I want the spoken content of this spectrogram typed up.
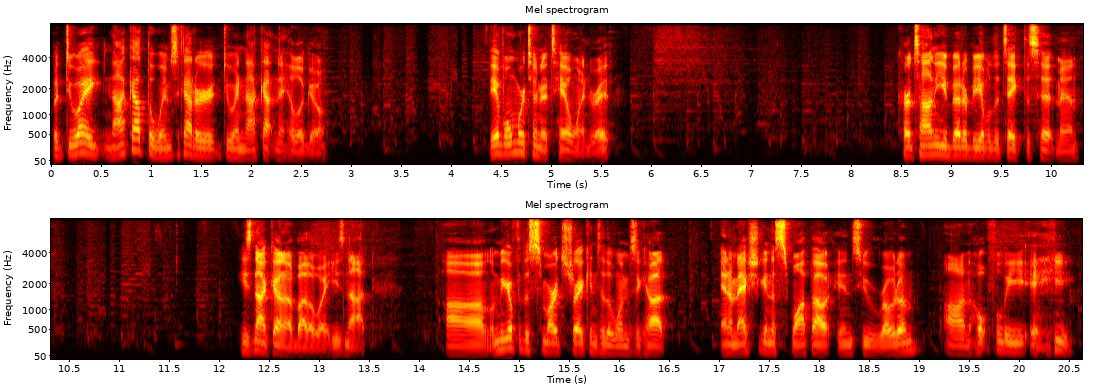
But do I knock out the Whimsicott or do I knock out Nihilego? They have one more turn of Tailwind, right? Kartana, you better be able to take this hit, man. He's not gonna, by the way. He's not. Uh, let me go for the Smart Strike into the Whimsicott. And I'm actually going to swap out into Rotom on hopefully a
